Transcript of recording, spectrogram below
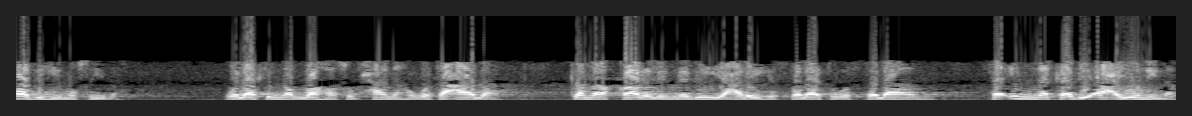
هذه مصيبة. ولكن الله سبحانه وتعالى كما قال للنبي عليه الصلاة والسلام فإنك بأعيننا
